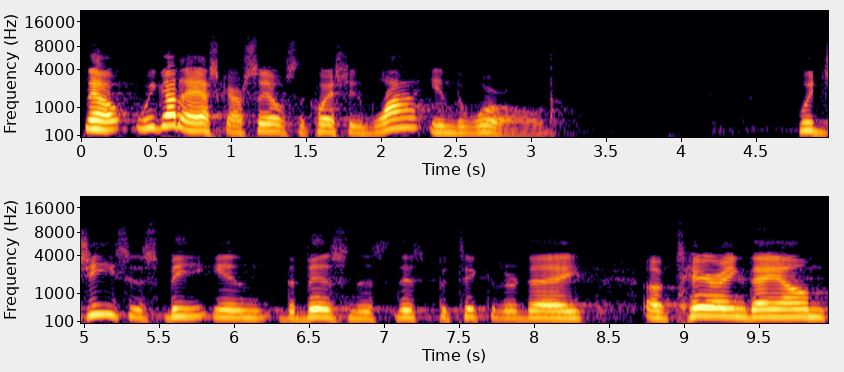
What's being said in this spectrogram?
Now, we got to ask ourselves the question why in the world would Jesus be in the business this particular day of tearing down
